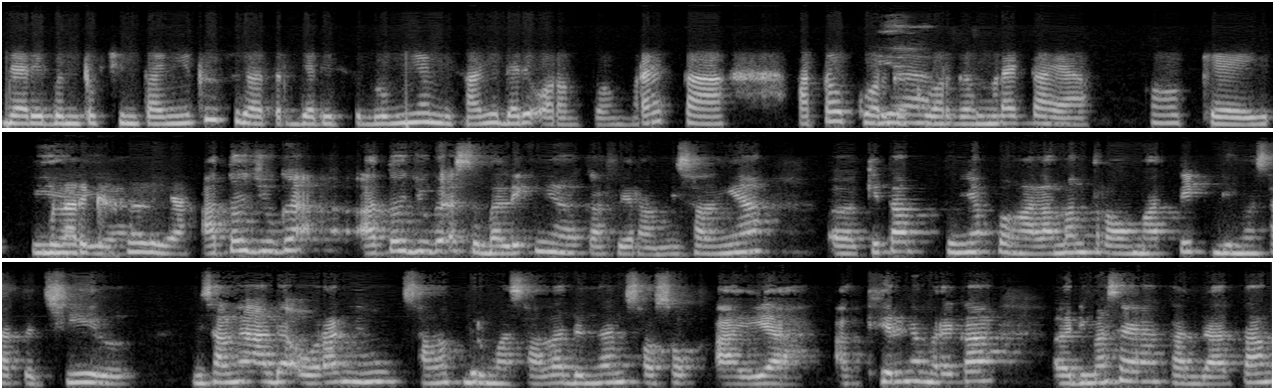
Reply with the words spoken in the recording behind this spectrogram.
dari bentuk cintanya itu sudah terjadi sebelumnya misalnya dari orang tua mereka atau keluarga-keluarga yeah, mereka ya oke okay. yeah, menarik yeah. sekali ya atau juga atau juga sebaliknya Kafira misalnya uh, kita punya pengalaman traumatik di masa kecil Misalnya ada orang yang sangat bermasalah dengan sosok ayah, akhirnya mereka uh, di masa yang akan datang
